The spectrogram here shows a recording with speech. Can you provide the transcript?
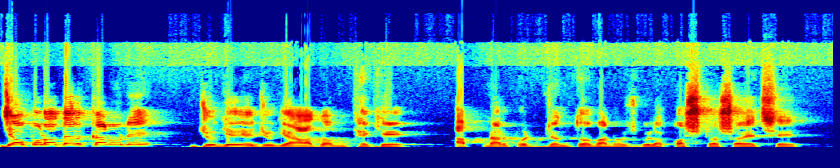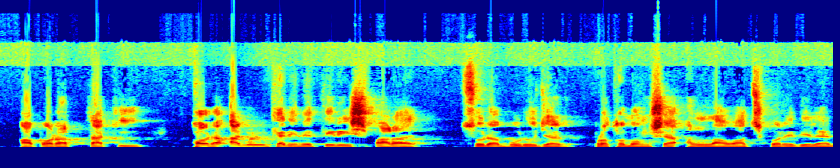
যে অপরাধের কারণে যুগে যুগে আদম থেকে আপনার পর্যন্ত মানুষগুলো কষ্ট সয়েছে। অপরাধটা কি? হর আনুল কারিমে তিরিশ পাড়ায় সুরা বুরুজের প্রথম অংশে আল্লাহ ওয়াজ করে দিলেন,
